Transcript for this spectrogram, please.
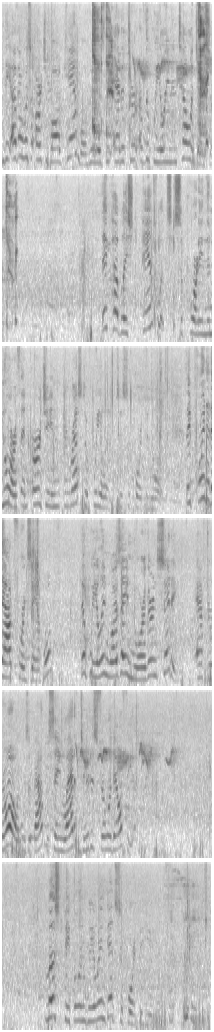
and the other was Archibald Campbell, who was the editor of the Wheeling Intelligencer. They published pamphlets supporting the North and urging the rest of Wheeling to support the North. They pointed out, for example, that Wheeling was a northern city. After all, it was about the same latitude as Philadelphia. Most people in Wheeling did support the Union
